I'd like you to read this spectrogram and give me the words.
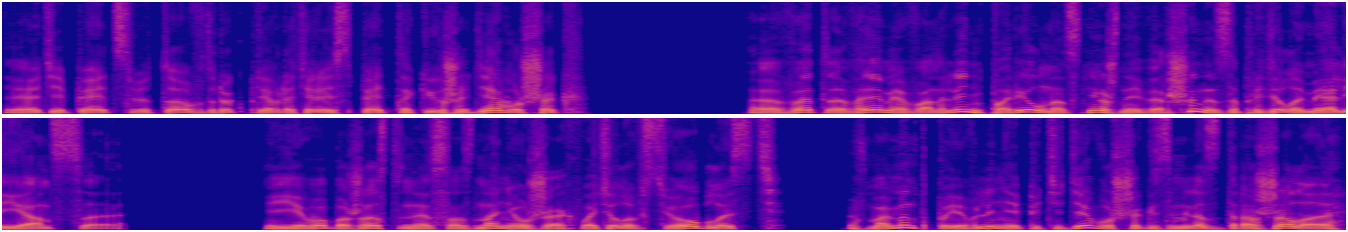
Эти пять цветов вдруг превратились в пять таких же девушек. В это время Ван Линь парил над снежной вершиной за пределами Альянса. Его божественное сознание уже охватило всю область. В момент появления пяти девушек земля задрожала.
